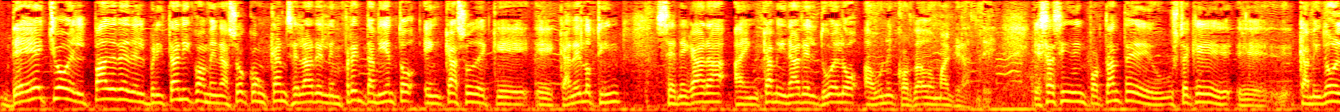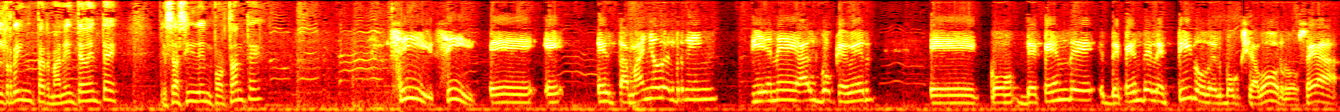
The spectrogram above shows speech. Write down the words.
De hecho, el padre del británico amenazó con cancelar el enfrentamiento en caso de que eh, Canelo Team se negara a encaminar el duelo a un encordado más grande. ¿Es así de importante? Usted que eh, caminó el ring permanentemente, ¿es así de importante? Sí, sí. Eh, el tamaño del ring tiene algo que ver eh, con, depende depende del estilo del boxeador. O sea,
